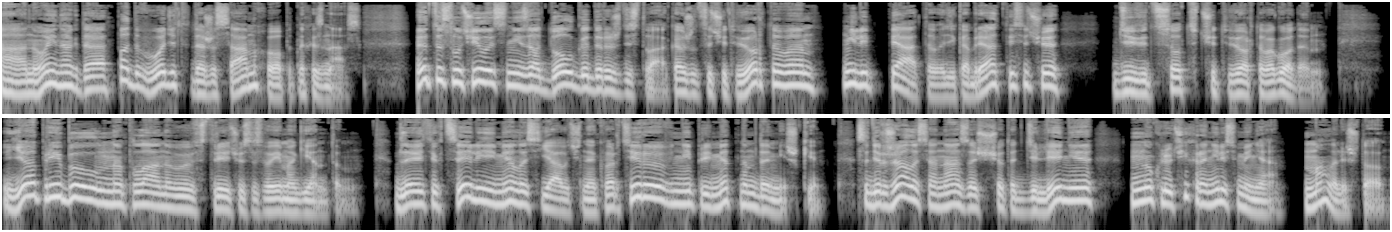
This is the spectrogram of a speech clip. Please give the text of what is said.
а оно иногда подводит даже самых опытных из нас. Это случилось незадолго до Рождества, кажется, 4 или 5 декабря 1904 года. Я прибыл на плановую встречу со своим агентом. Для этих целей имелась явочная квартира в неприметном домишке. Содержалась она за счет отделения, но ключи хранились у меня. Мало ли что.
